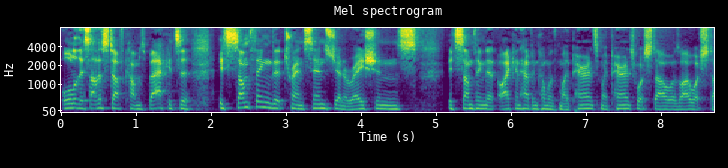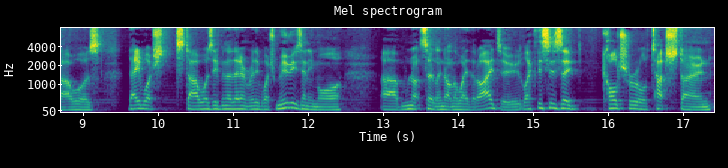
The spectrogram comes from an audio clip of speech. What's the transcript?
all of this other stuff comes back. It's a, it's something that transcends generations. It's something that I can have in common with my parents. My parents watch Star Wars. I watch Star Wars. They watch Star Wars, even though they don't really watch movies anymore. Um, not certainly not in the way that I do. Like this is a cultural touchstone,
